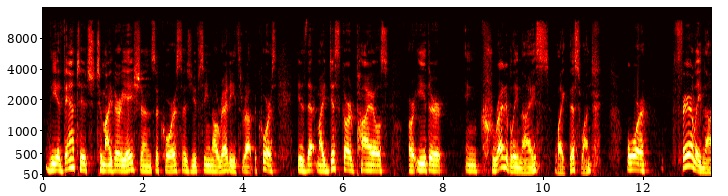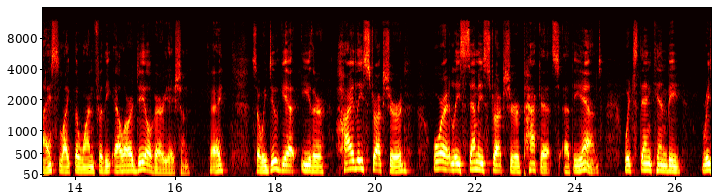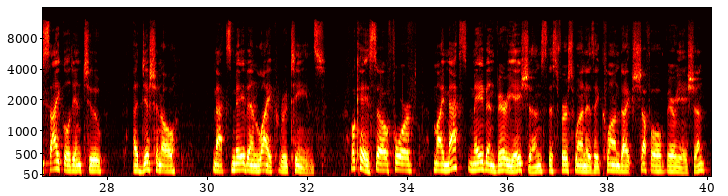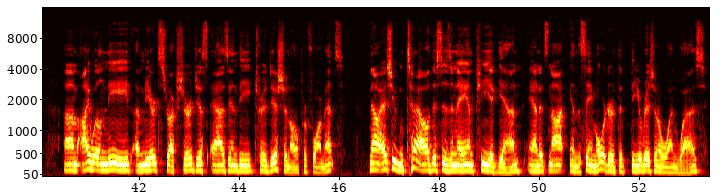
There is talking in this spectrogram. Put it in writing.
The advantage to my variations, of course, as you've seen already throughout the course, is that my discard piles are either incredibly nice, like this one, or fairly nice, like the one for the LR deal variation. Okay? So we do get either highly structured or at least semi-structured packets at the end, which then can be recycled into additional Max Maven-like routines. Okay, so for my Max Maven variations, this first one is a Klondike Shuffle variation. Um, I will need a mirrored structure just as in the traditional performance. Now, as you can tell, this is an AMP again, and it's not in the same order that the original one was.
